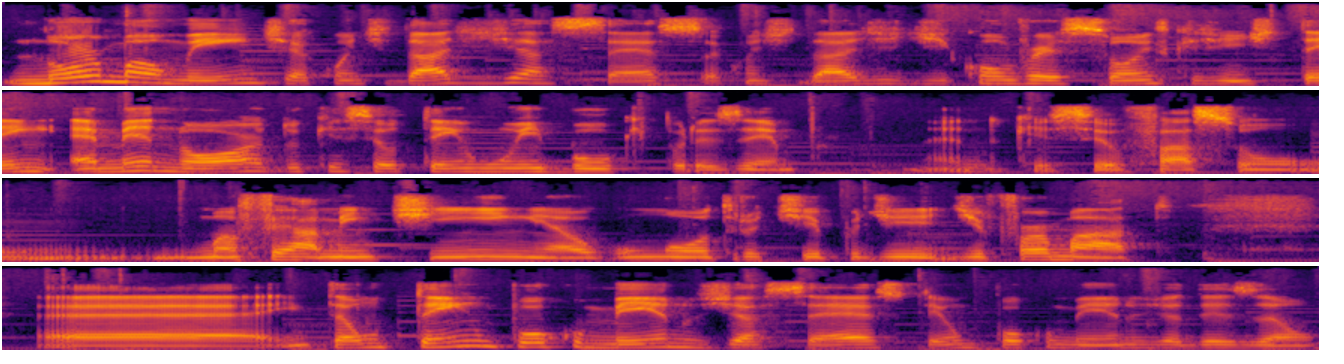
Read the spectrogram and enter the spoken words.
normalmente a quantidade de acessos, a quantidade de conversões que a gente tem é menor do que se eu tenho um e-book, por exemplo. Né, do que se eu faço um, uma ferramentinha, algum outro tipo de, de formato. É, então tem um pouco menos de acesso, tem um pouco menos de adesão.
